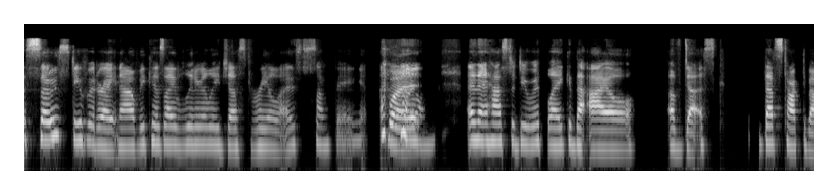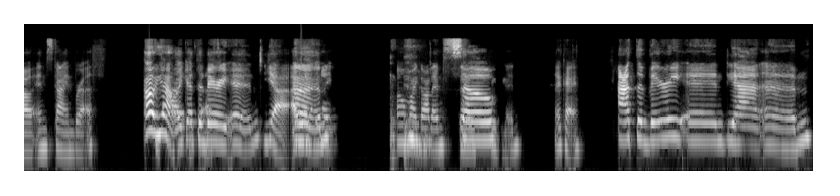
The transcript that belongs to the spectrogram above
So stupid right now because I literally just realized something. What? and it has to do with like the Isle of Dusk. That's talked about in Sky and Breath. Oh yeah, like at the very end. Yeah, I was um, like, oh my god, I'm so, so stupid. Okay. At the very end, yeah, um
